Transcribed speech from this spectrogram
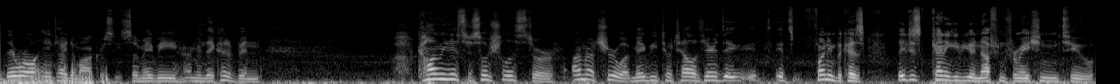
they were all anti-democracy. So maybe I mean they could have been communists or socialists or I'm not sure what, maybe totalitarians. It's, it's funny because they just kind of give you enough information to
